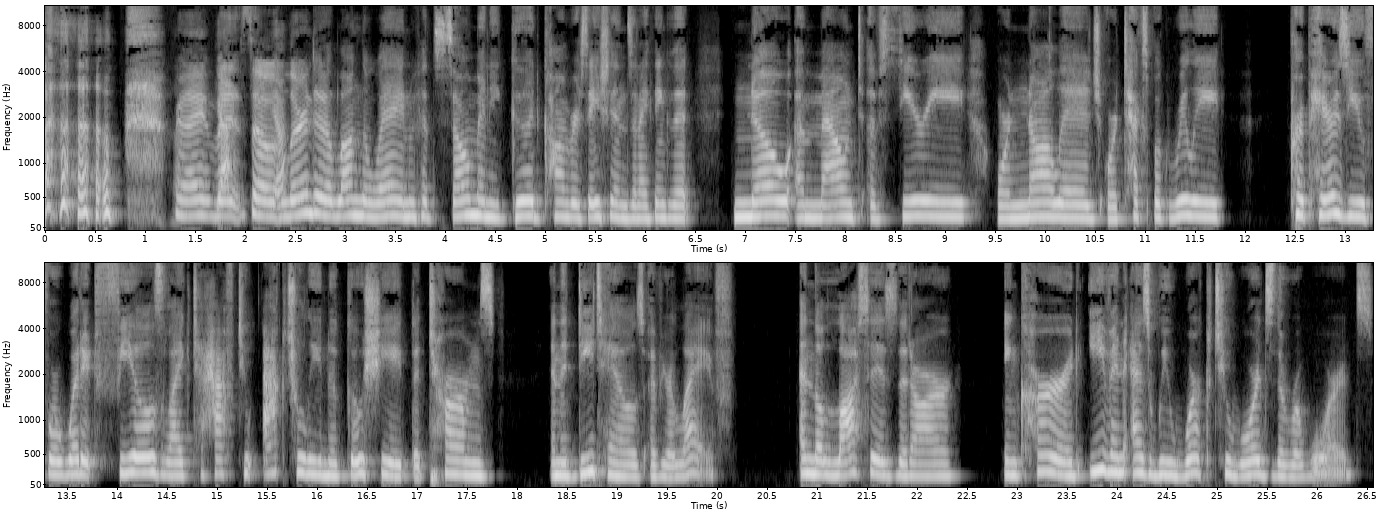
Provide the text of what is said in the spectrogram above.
right. But yeah, so yeah. learned it along the way. And we've had so many good conversations. And I think that no amount of theory or knowledge or textbook really prepares you for what it feels like to have to actually negotiate the terms and the details of your life and the losses that are incurred even as we work towards the rewards.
